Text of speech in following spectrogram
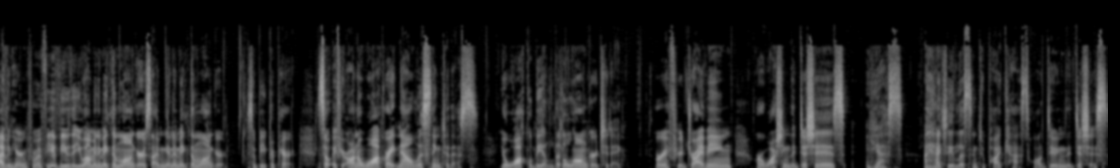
I've been hearing from a few of you that you want me to make them longer, so I'm going to make them longer. So be prepared. So if you're on a walk right now listening to this, your walk will be a little longer today. Or if you're driving or washing the dishes, yes, I actually listen to podcasts while doing the dishes.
